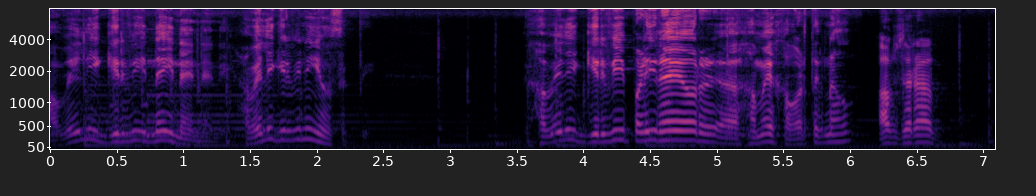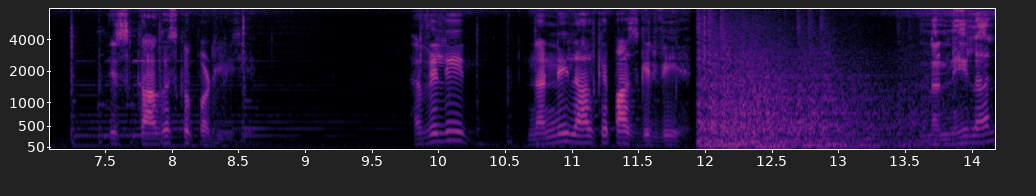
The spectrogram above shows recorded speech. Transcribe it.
हवेली गिरवी नहीं नहीं नहीं नहीं हवेली गिरवी नहीं हो सकती। हवेली गिरवी पड़ी रहे और हमें खबर तक ना हो। अब जरा इस कागज़ को पढ़ लीजिए। हवेली नन्ही लाल के पास गिरवी है। नन्ही लाल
